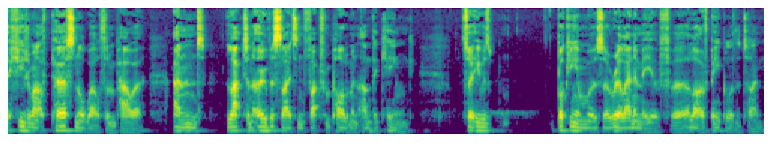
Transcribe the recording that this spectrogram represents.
a huge amount of personal wealth and power, and lacked an oversight, in fact, from Parliament and the King. So he was Buckingham was a real enemy of uh, a lot of people at the time.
